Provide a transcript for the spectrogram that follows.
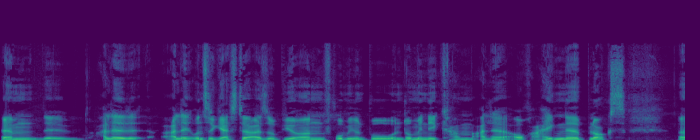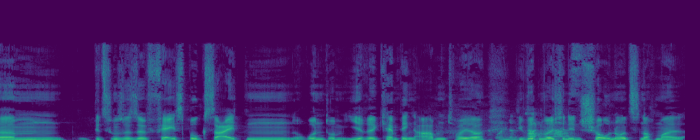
Ähm, äh, alle, alle unsere Gäste, also Björn, Fromi und Bo und Dominik, haben alle auch eigene Blogs ähm, beziehungsweise Facebook-Seiten rund um ihre Campingabenteuer. Die würden wir euch in den Show Notes nochmal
